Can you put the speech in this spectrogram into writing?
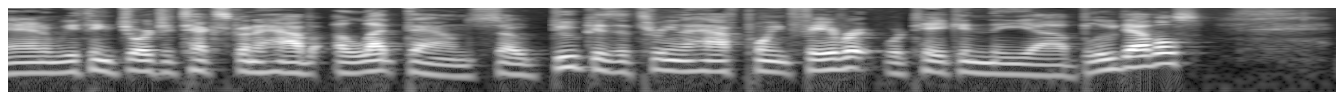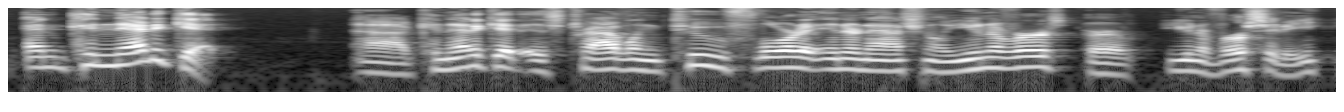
and we think Georgia Tech's going to have a letdown. So Duke is a three and a half point favorite. We're taking the uh, Blue Devils, and Connecticut. Uh, Connecticut is traveling to Florida International Universe or University.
